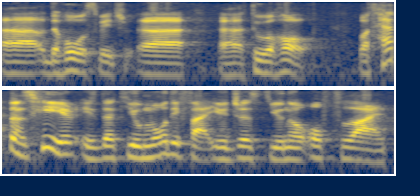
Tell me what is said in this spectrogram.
uh, the whole switch uh, uh to a halt. What happens here is that you modify, you just, you know, offline,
